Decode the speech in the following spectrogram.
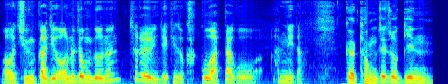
어 지금까지 어느 정도는 틀을 이제 계속 갖고 왔다고 합니다. 그러니까 경제적인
